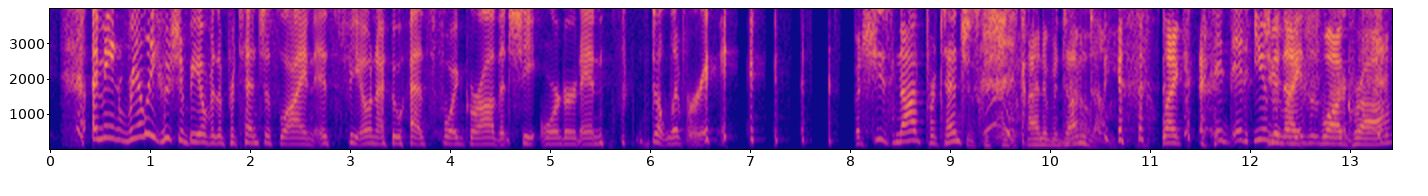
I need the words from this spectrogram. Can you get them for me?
I mean, really, who should be over the pretentious line is Fiona, who has foie gras that she ordered in for delivery. But she's not pretentious because she's kind of a dum dum. Like, it, it do you like foie her. gras?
